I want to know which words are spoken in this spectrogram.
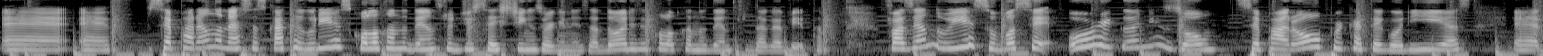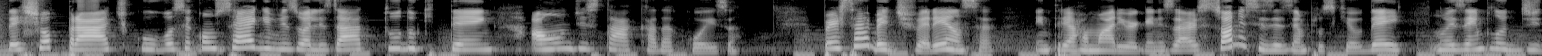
é, é, separando nessas categorias, colocando dentro de cestinhos organizadores e colocando dentro da gaveta. Fazendo isso, você organizou, separou por categorias, é, deixou prático, você consegue visualizar tudo que tem, aonde está cada coisa. Percebe a diferença? Entre arrumar e organizar, só nesses exemplos que eu dei, no exemplo de,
